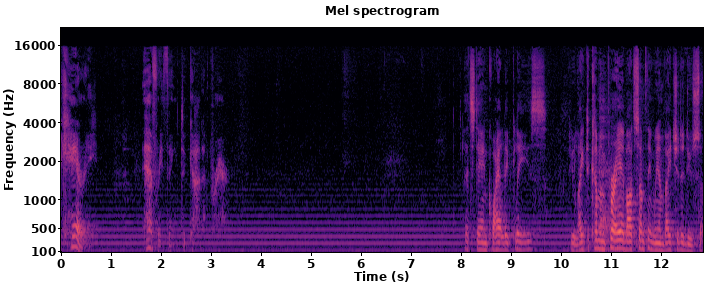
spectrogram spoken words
carry everything to God in prayer. Let's stand quietly, please. If you'd like to come and pray about something, we invite you to do so.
